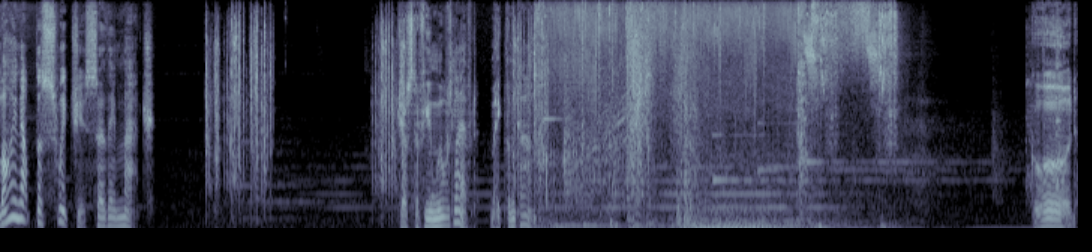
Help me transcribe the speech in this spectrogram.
Line up the switches so they match. Just a few moves left. Make them count. Good.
